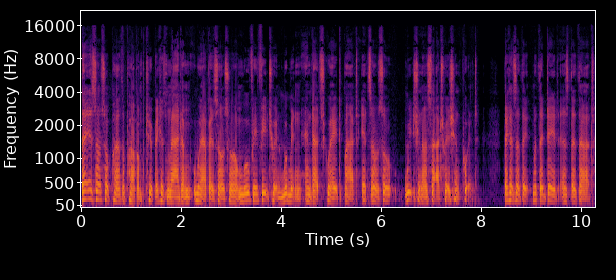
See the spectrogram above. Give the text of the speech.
That is also part of the problem, too, because Madam Web is also a movie featuring women, and that's great, but it's also reaching a saturation point. Because the, what they did is they thought,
